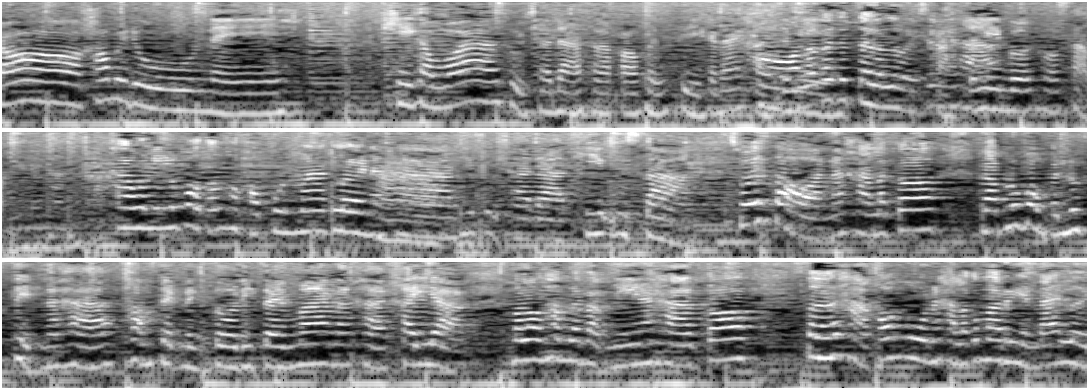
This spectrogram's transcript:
ก็เข้าไปดูในคีย์คำว่าสุชาดาสลาเปาแฟนซีก็ได้ค่ะอ๋อจะมีแล้วก็จะเจอเลยใช่ไหมค่ะคะจะมีเบอร์โทรศัพท์อยู่ในนั้นค่ะ ค่ะวันนี้ลูกโป่งต้องขอขอบคุณมากเลยนะคะค่ะที่สุชาดาที่อุตส่าห์ช่วยสอนนะคะ แล้วก็รับลูกโป่งเป็นลูกศิษย์นะคะทำเสร็จหนึ่งตัวดีใจมากนะคะ ใครอยากมาลองทำอะไรแบบนี้นะคะ ก็เซิร์ชหาข้อมูลนะคะ แล้วก็มาเรียนได้เลย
